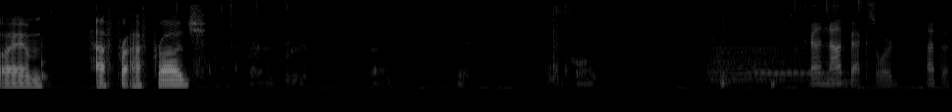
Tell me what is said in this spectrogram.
So I am half pro half proj. I got a knockback sword. Epic.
